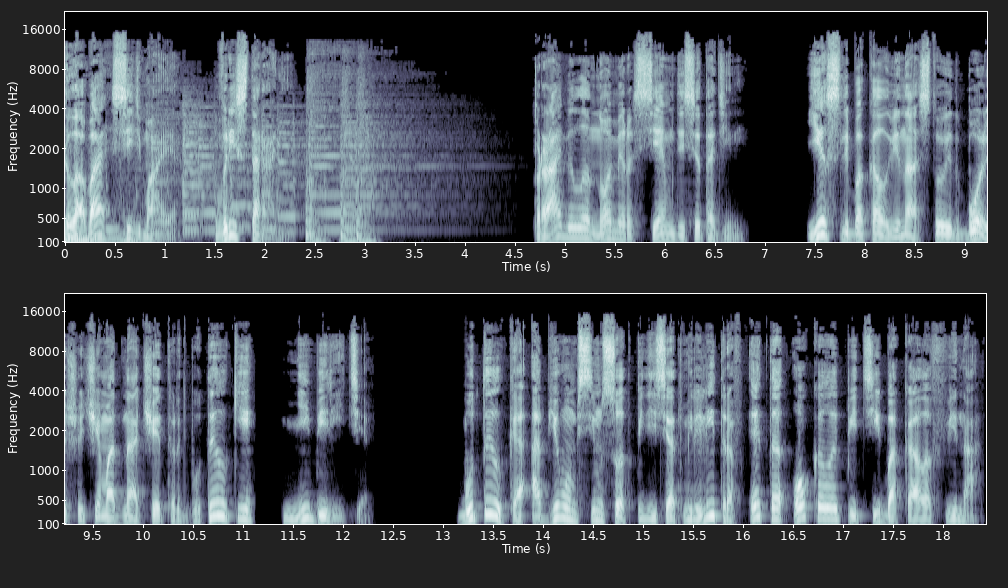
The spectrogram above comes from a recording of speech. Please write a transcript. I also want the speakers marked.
Speaker 1: Глава 7. В ресторане. Правило номер 71. Если бокал вина стоит больше, чем одна четверть бутылки, не берите. Бутылка объемом 750 мл – это около 5 бокалов вина.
